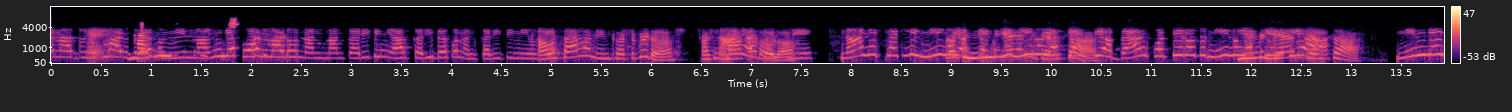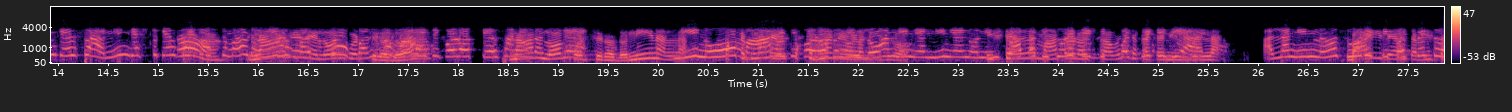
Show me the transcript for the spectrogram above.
ಏನಾದ್ರೂ ಇದ್ ಮಾಡಿದ್ರೆ ನೀನ್ ನನ್ಗೆ ಫೋನ್ ಮಾಡು ನಾನ್ ನಾನ್ ಕರಿತೀನಿ ಯಾರ್ ಕರಿಬೇಕೋ ನಾನ್ ಕರಿತೀನಿ ಇವ್ರಿಗೆ. ಅವ್ ಸಾಲ ನೀನ್ ಕಟ್ಬಿಡು. ಅಷ್ಟು ಮಾತಾಡೋಳು? ನಾನೇ ಕಟ್ಲಿ ನೀನು ನೀನು ಯಾಕ್ ಬ್ಯಾಂಕ್ ಕೊಟ್ಟಿರೋದು ನೀನು ನಿಮ್ಗೆ ಏನ್ ಕೆಲ್ಸ? ನಿಂದೇನ್ ಕೆಲ್ಸ? ನಿಂಗೆ ಎಷ್ಟು ಕೆಲ್ಸ ಅಷ್ಟು ಮಾಡು? ನಾನೇನೆ ನೀನು loan ಕೊಡ್ತಿರೋದು. ಮಾಹಿತಿ ಕೊಡೋದ್ ಕೆಲ್ಸ ನಾನು ಲೋನ್ ಕೊಡ್ತಿರೋದು ನೀನಲ್ಲ. ನೀನು ಮಾಹಿತಿ ಕೊಡೋದು ಲೋನ್. ನೀನ್ ನೀನೇನು ನಿನ್ ಇಷ್ಟೆಲ್ಲ property ಅವಶ್ಯಕತೆ? ನಿನ್ಗಿಲ್ಲ ಅಲ್ಲ ನಿನ್ನ ಸೂರಿಟಿ ಕೊಟ್ಬಿಟ್ಟು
